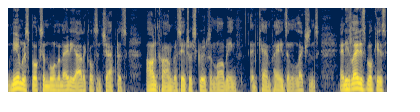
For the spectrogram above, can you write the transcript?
numerous books and more than 80 articles and chapters on Congress, interest groups, and lobbying and campaigns and elections. And his latest book is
